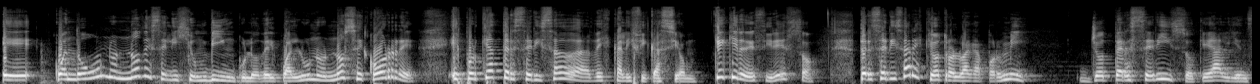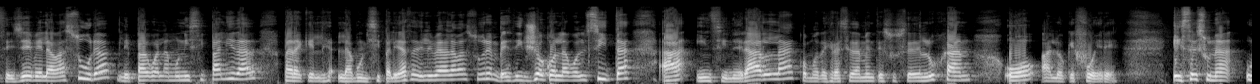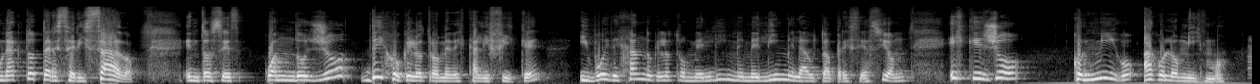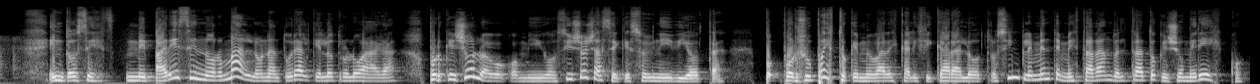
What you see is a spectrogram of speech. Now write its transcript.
Eh, cuando uno no deselige un vínculo del cual uno no se corre, es porque ha tercerizado la descalificación. ¿Qué quiere decir eso? Tercerizar es que otro lo haga por mí yo tercerizo que alguien se lleve la basura, le pago a la municipalidad para que la municipalidad se lleve la basura en vez de ir yo con la bolsita a incinerarla, como desgraciadamente sucede en Luján, o a lo que fuere. Ese es un acto tercerizado. Entonces, cuando yo dejo que el otro me descalifique y voy dejando que el otro me lime, me lime la autoapreciación, es que yo conmigo hago lo mismo. Entonces, me parece normal, lo natural que el otro lo haga, porque yo lo hago conmigo. Si yo ya sé que soy una idiota, por supuesto que me va a descalificar al otro, simplemente me está dando el trato que yo merezco.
